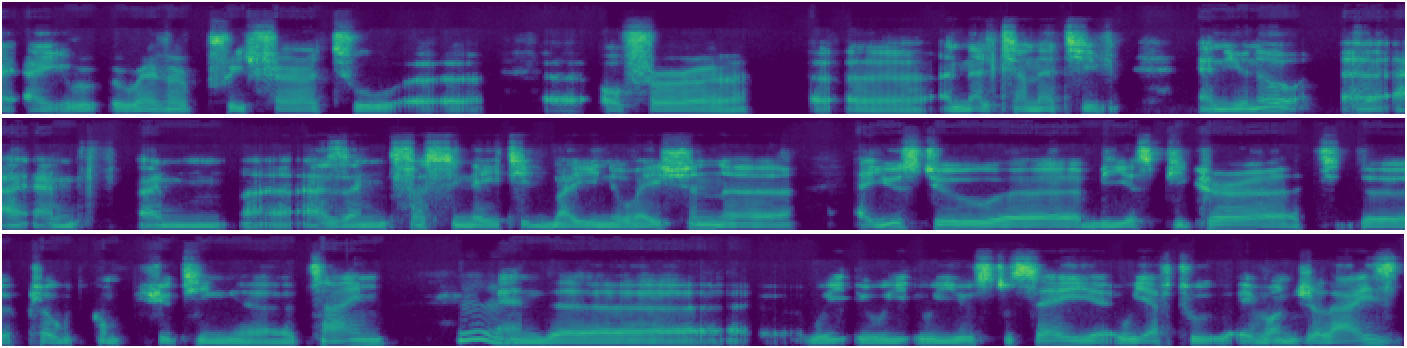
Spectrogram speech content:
I, I rather prefer to uh, uh, offer uh, uh, uh, an alternative. And you know, uh, I, I'm I'm uh, as I'm fascinated by innovation. Uh, I used to uh, be a speaker at the cloud computing uh, time, Hmm. and uh, we, we we used to say we have to evangelize.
